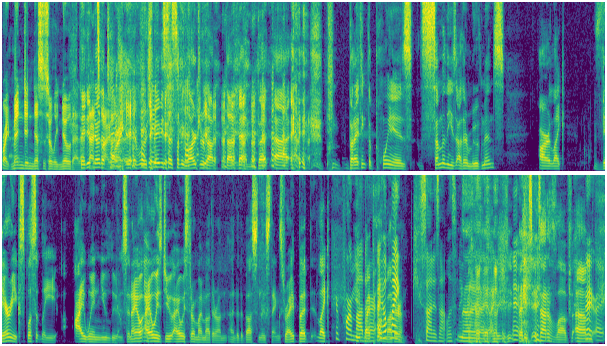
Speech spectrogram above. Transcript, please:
Right. Men didn't necessarily know that. They at didn't know that time, right? uh, which maybe says something larger about, about men. But uh, but I think the point is some of these other movements are like very explicitly I win, you lose, and I, I always do. I always throw my mother on under the bus in these things, right? But like Your poor y- my mother. poor I hope mother- my son is not listening. no, I, I, I- but it's it's out of love. Um, Right, right.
